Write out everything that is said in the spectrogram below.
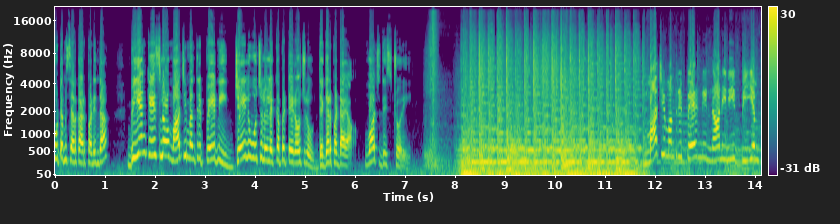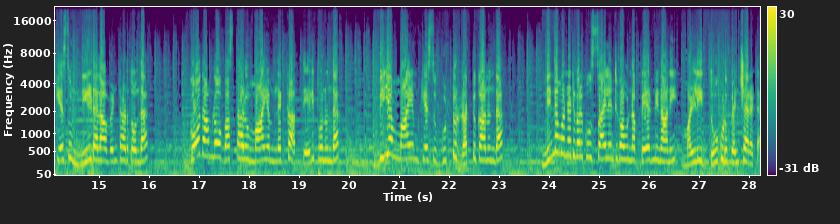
కూటమి సర్కార్ పడిందా? బియ్యం కేసులో మాజీ మంత్రి పేర్ని జైలు ఊచలు లెక్కపెట్టే రోజులు దగ్గర పడ్డాయా? వాచ్ దిస్ స్టోరీ మాజీ మంత్రి పేర్ని నానిని బియ్యం కేసు నీడలా వెంటాడుతోందా? గోదాంలో బస్తాలు మాయం లెక్క తేలిపోనుందా? బియ్యం మాయం కేసు గుట్టు రట్టు కానుందా? నిన్న మొన్నటి వరకు సైలెంట్గా ఉన్న పేర్ని నాని మళ్ళీ దూకుడు పెంచారట.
